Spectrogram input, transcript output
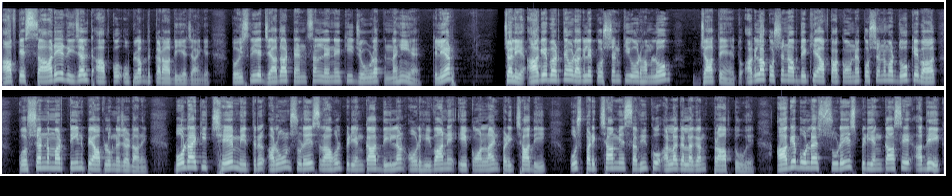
आपके सारे रिज़ल्ट आपको उपलब्ध करा दिए जाएँगे। तो इसलिए ज़्यादा टेंशन लेने की ज़रूरत नहीं है। क्लियर चलिए, आगे बढ़ते हैं और अगले क्वेश्चन की ओर हम लोग जाते हैं। तो अगला क्वेश्चन आप देखिए, आपका कौन है? क्वेश्चन नंबर दो के बाद क्वेश्चन नंबर तीन पे आप लोग नज़र डालेंगे बोल रहा है कि छह मित्र, अरुण, सुरेश, राहुल, प्रियंका, दीलन और हिवा ने एक ऑनलाइन परीक्षा दी। उस परीक्षा में सभी को अलग अलग अंक प्राप्त हुए। आगे बोल रहा है, सुरेश, प्रियंका से अधिक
